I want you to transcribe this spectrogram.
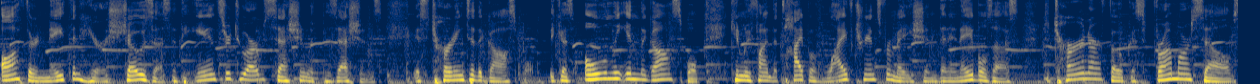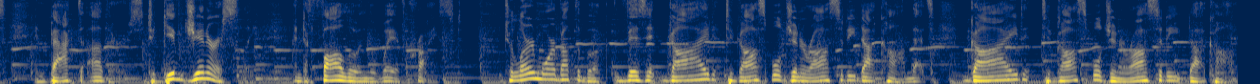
author Nathan Harris shows us that the answer to our obsession with possessions is turning to the gospel, because only in the gospel can we find the type of life transformation that enables us to turn our focus from ourselves and back to others, to give generously, and to follow in the way of Christ. To learn more about the book, visit guide to gospelgenerosity.com. That's guide to gospelgenerosity.com.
